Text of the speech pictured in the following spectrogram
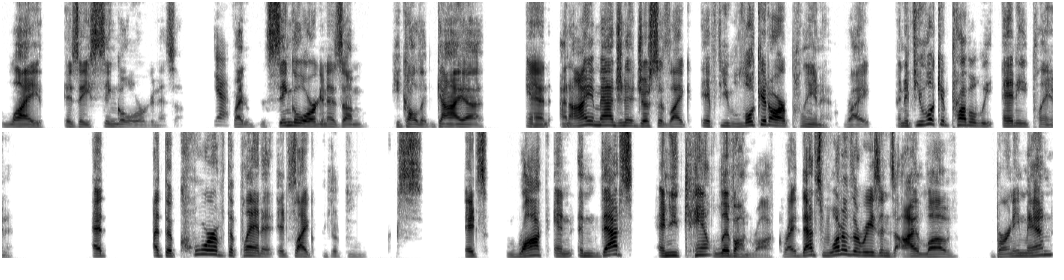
life is a single organism. Yeah. Right? A single organism. He called it Gaia. And and I imagine it just as like if you look at our planet, right? And if you look at probably any planet, at at the core of the planet, it's like just rocks. It's rock and and that's and you can't live on rock, right? That's one of the reasons I love Burning Man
